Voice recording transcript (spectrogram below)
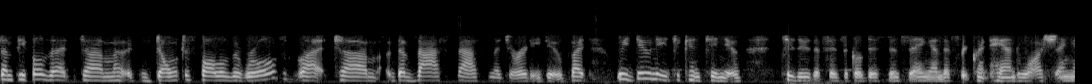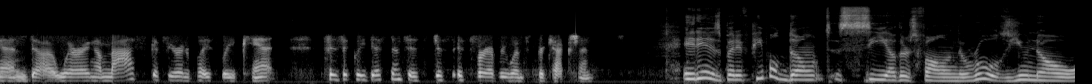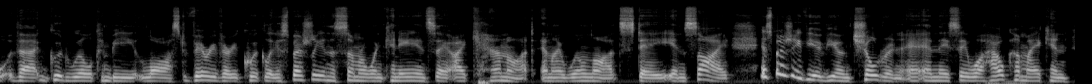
some people that um, don't just follow the rules, but um, the vast, vast majority do. But we do need to continue to do the physical distancing and the frequent hand washing and uh, wearing a mask if you're in a place where you can't physically distance. It's just it's for everyone's protection. It is, but if people don't see others following the rules, you know that goodwill can be lost very, very quickly, especially in the summer when Canadians say, I cannot and I will not stay inside, especially if you have young children and they say, Well, how come I can?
